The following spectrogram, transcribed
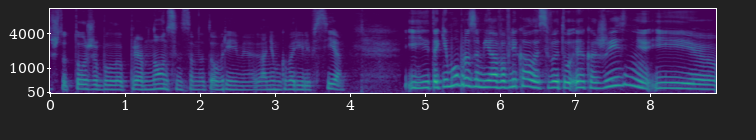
что тоже было прям нонсенсом на то время, о нем говорили все. И таким образом я вовлекалась в эту эко-жизнь, и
